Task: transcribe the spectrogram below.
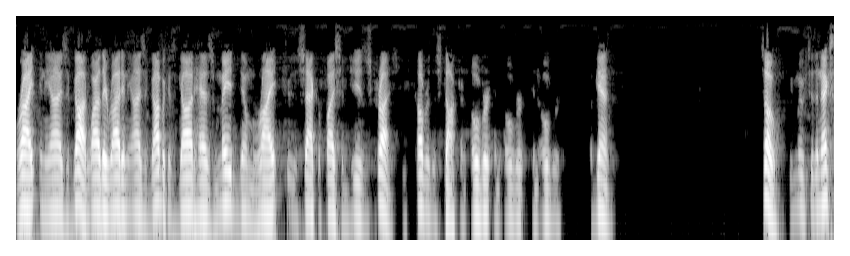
right in the eyes of God. Why are they right in the eyes of God? Because God has made them right through the sacrifice of Jesus Christ. We've covered this doctrine over and over and over again. So, we move to the next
